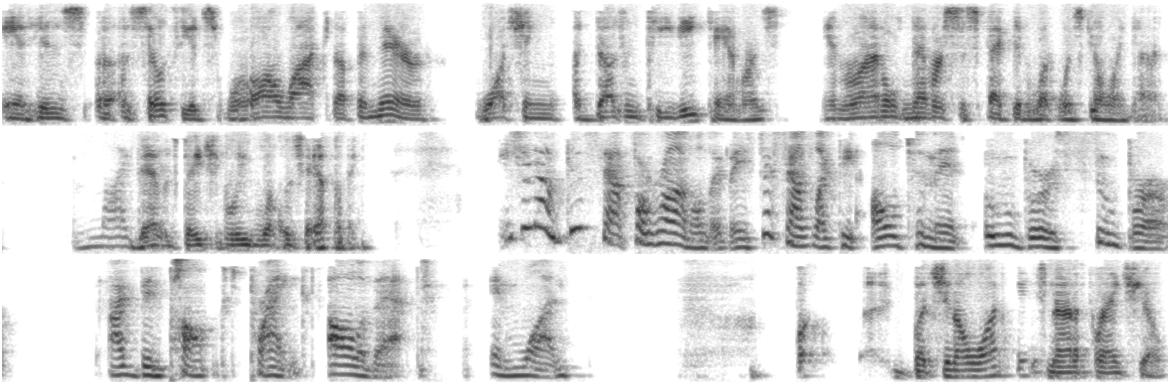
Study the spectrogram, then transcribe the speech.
and his uh, associates were all locked up in there watching a dozen TV cameras, and Ronald never suspected what was going on. My That was basically what was happening. You know, this sounds, for Ronald at least, this sounds like the ultimate uber super, I've been punked, pranked, all of that in one. But, but you know what? It's not a prank show.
